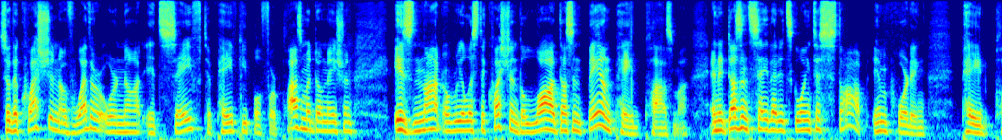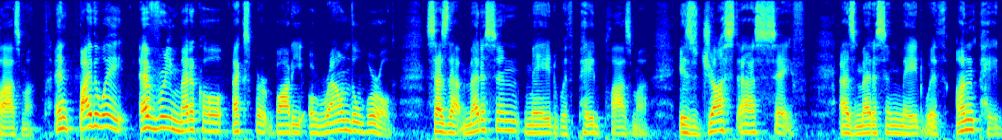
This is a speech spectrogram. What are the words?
So the question of whether or not it's safe to pay people for plasma donation is not a realistic question. The law doesn't ban paid plasma, and it doesn't say that it's going to stop importing paid plasma. And by the way, every medical expert body around the world says that medicine made with paid plasma is just as safe as medicine made with unpaid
